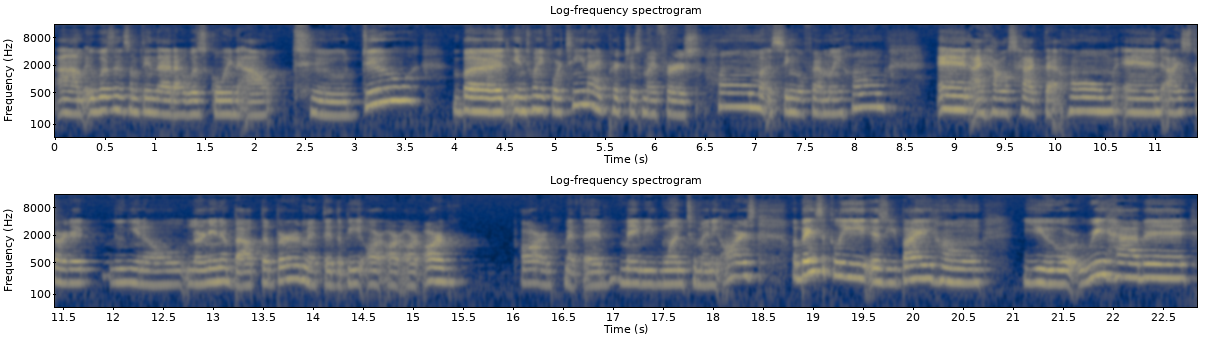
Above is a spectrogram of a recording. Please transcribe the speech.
Um, it wasn't something that I was going out to do, but in 2014, I purchased my first home, a single family home and I house hacked that home and I started, you know, learning about the BRRRR method, the B R R R R R method, maybe one too many R's. But basically, is you buy a home, you rehab it,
